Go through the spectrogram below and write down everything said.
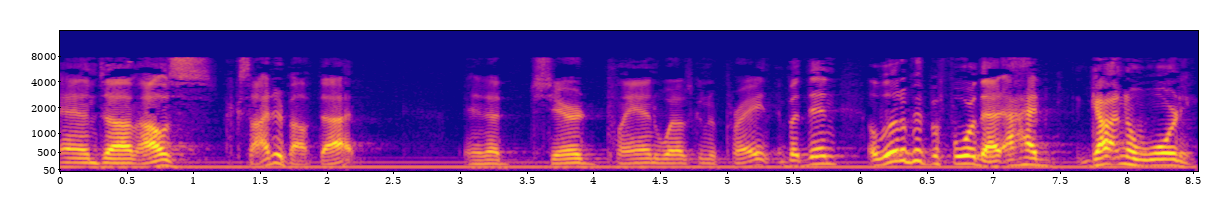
and um, I was excited about that. And I shared, planned what I was going to pray. But then a little bit before that, I had gotten a warning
